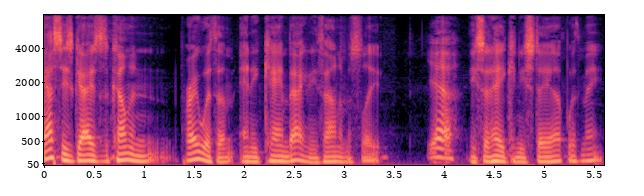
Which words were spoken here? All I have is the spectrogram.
asked these guys to come and pray with him, and he came back and he found him asleep. Yeah. He said, "Hey, can you stay up with me?"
